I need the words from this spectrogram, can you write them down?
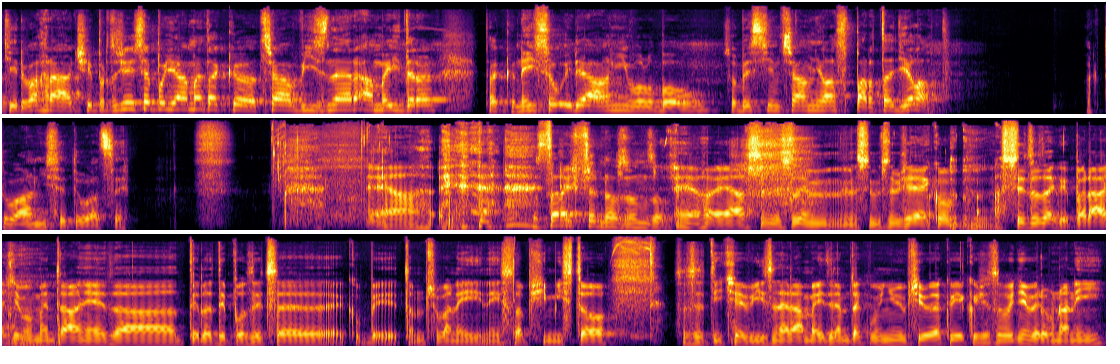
ti dva hráči, protože když se podíváme, tak třeba Wiesner a Mejdr tak nejsou ideální volbou. Co by s tím třeba měla Sparta dělat v aktuální situaci? Já... Dostaneš přednost, Honzo. Jo, já si myslím, si myslím, že jako asi to tak vypadá, že momentálně ta, tyhle ty pozice, jakoby tam třeba nej, nejslabší místo, co se týče Wiesnera, Mejdrem, tak oni mi přijde takový, jako, že jsou hodně vyrovnaný.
